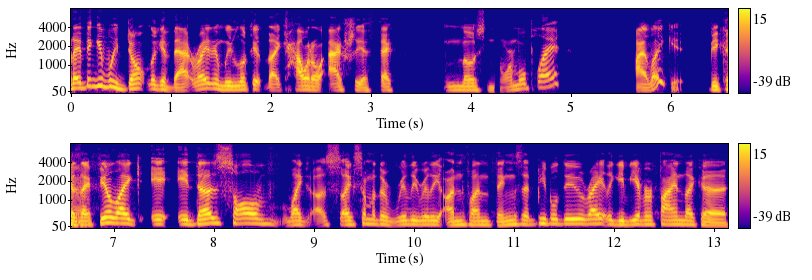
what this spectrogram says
but i think if we don't look at that right and we look at like how it'll actually affect most normal play i like it because Yeah. i feel like it, it does solve like us like some of the really really unfun things that people do right like if you ever find like a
